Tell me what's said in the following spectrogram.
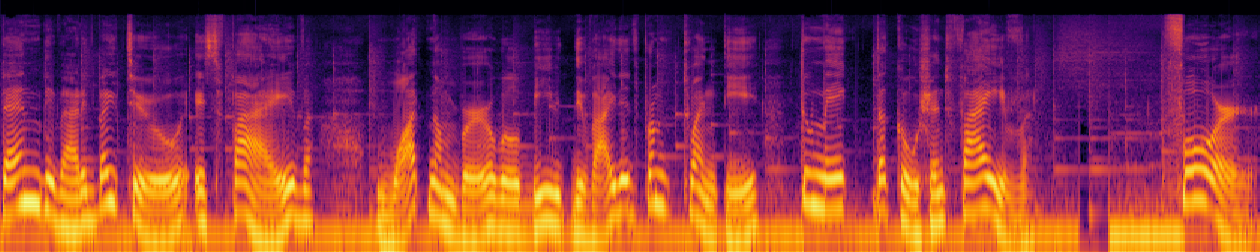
10 divided by 2 is 5, what number will be divided from 20 to make the quotient 5? 4.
